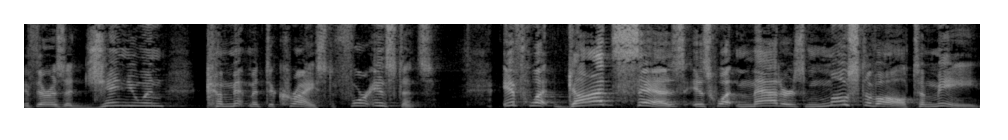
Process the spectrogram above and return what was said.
If there is a genuine commitment to Christ, for instance, if what God says is what matters most of all to me,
